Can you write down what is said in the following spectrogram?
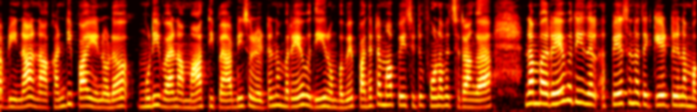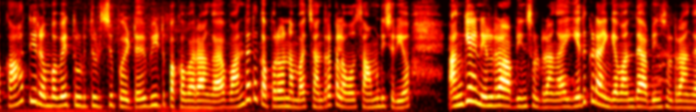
அப்படின்னா நான் கண்டிப்பாக என்னோட முடிவை நான் மாற்றிப்பேன் அப்படின்னு சொல்லிட்டு நம்ம ரேவதி ரொம்பவே பதட்டமாக பேசிட்டு ஃபோனை வச்சுறாங்க. நம்ம ரேவதி இதில் பேசுனதை கேட்டு நம்ம காத்தி ரொம்பவே துடி துடிச்சு போயிட்டு வீட்டு பக்கம் வராங்க. வந்ததுக்கப்புறம் நம்ம சந்திரகலாவும் சாமுண்டீஸ்வரியும் அங்கேயே நில்றா அப்படின்னு சொல்கிறாங்க எதுக்குடா இங்கே வந்த அப்படின்னு சொல்கிறாங்க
